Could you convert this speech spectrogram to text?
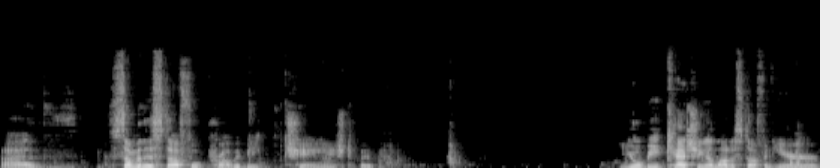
Uh, some of this stuff will probably be changed, but you'll be catching a lot of stuff in here,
